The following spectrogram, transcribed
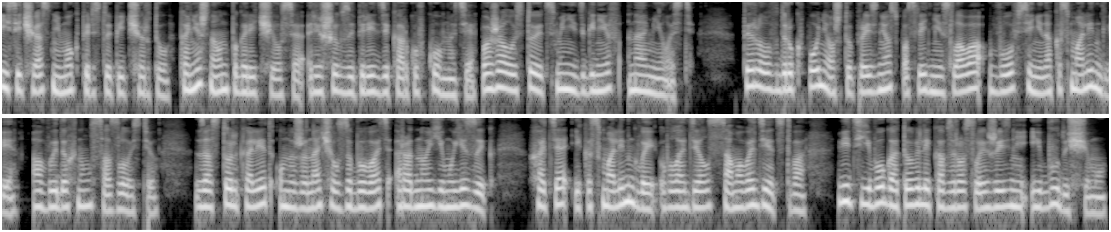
и сейчас не мог переступить черту. Конечно, он погорячился, решив запереть дикарку в комнате. Пожалуй, стоит сменить гнев на милость. Террell вдруг понял, что произнес последние слова вовсе не на космолингве, а выдохнул со злостью. За столько лет он уже начал забывать родной ему язык, хотя и космолингвой владел с самого детства, ведь его готовили ко взрослой жизни и будущему.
